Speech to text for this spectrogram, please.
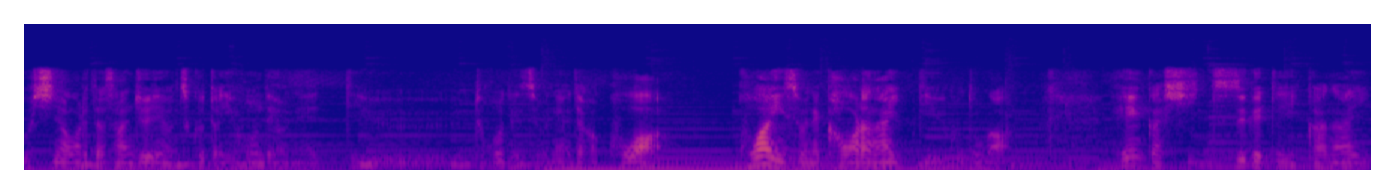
失われた30年を作った日本だよねっていうところですよね。だから怖怖いんですよね、変わらないっていうことが。変化し続けていかない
